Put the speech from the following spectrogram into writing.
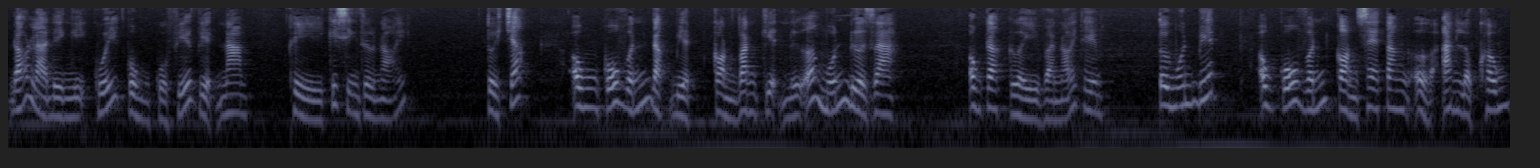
đó là đề nghị cuối cùng của phía Việt Nam, thì Kissinger nói. Tôi chắc ông cố vấn đặc biệt còn văn kiện nữa muốn đưa ra. Ông ta cười và nói thêm, tôi muốn biết ông cố vấn còn xe tăng ở An Lộc không?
